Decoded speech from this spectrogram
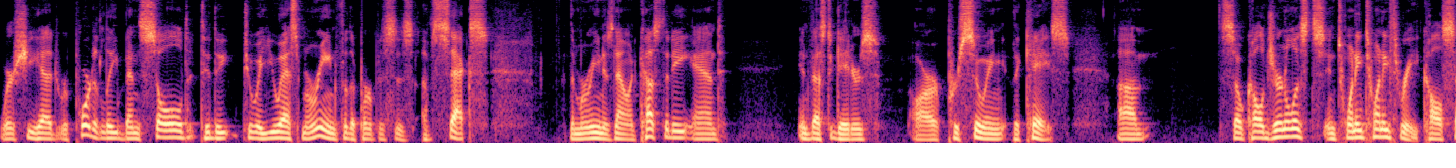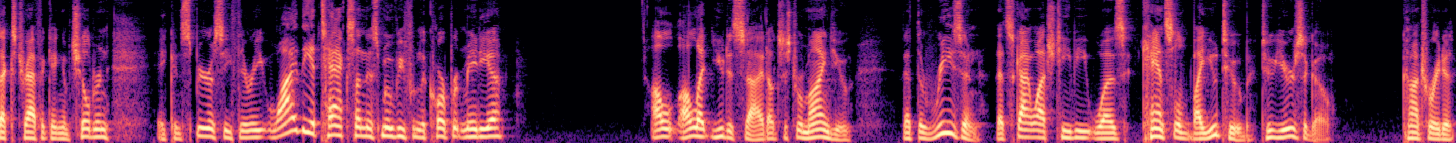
where she had reportedly been sold to, the, to a U.S. Marine for the purposes of sex. The Marine is now in custody, and investigators are pursuing the case. Um, so called journalists in 2023 call sex trafficking of children a conspiracy theory. Why the attacks on this movie from the corporate media? I'll, I'll let you decide. I'll just remind you that the reason that Skywatch TV was canceled by YouTube two years ago, contrary to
